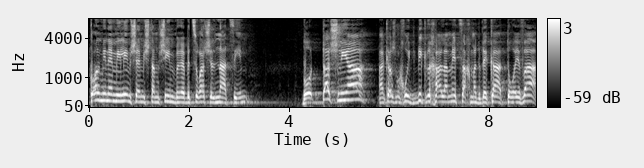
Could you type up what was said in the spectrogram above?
כל מיני מילים שהם משתמשים בצורה של נאצים, באותה שנייה הקדוש ברוך הוא הדביק לך על המצח מדבקה, תועבה.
